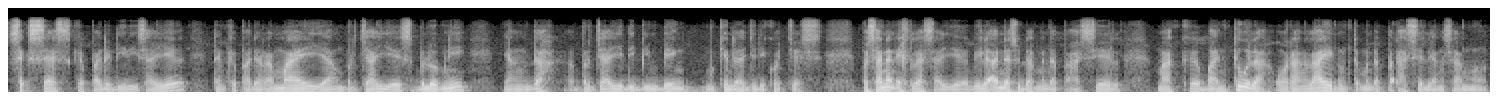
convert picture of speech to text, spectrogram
sukses kepada diri saya dan kepada ramai yang berjaya sebelum ni yang dah berjaya dibimbing mungkin dah jadi coaches. Pesanan ikhlas saya bila anda sudah mendapat hasil maka bantulah orang lain untuk mendapat hasil yang sama.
